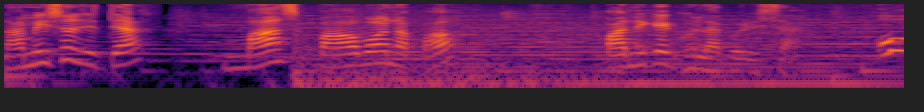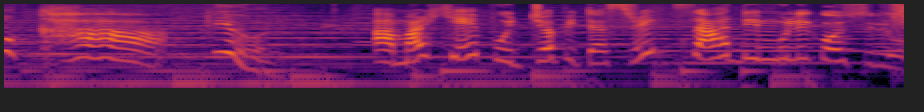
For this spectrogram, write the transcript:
নামিছ যেতিয়া মাছ পাওঁ বা নাপাওঁ পানীকে ঘোলা কৰিছা। অ' খা। কি হ'ল? আমাৰ সেই পূজ্য পিতাশ্ৰীক চাহ দিম বুলি কৈছিলোঁ।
